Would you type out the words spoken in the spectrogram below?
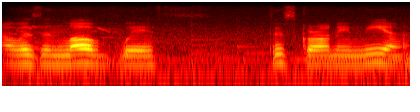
I was in love with this girl named Mia.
